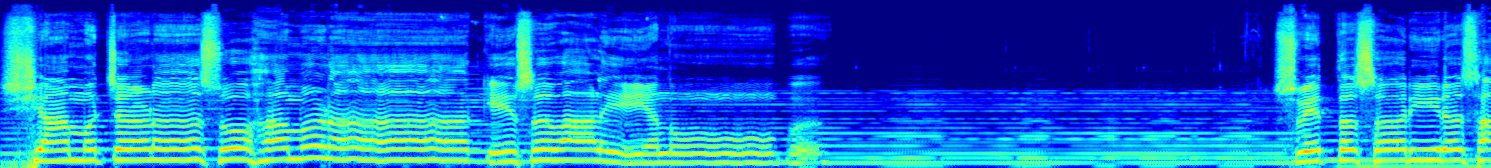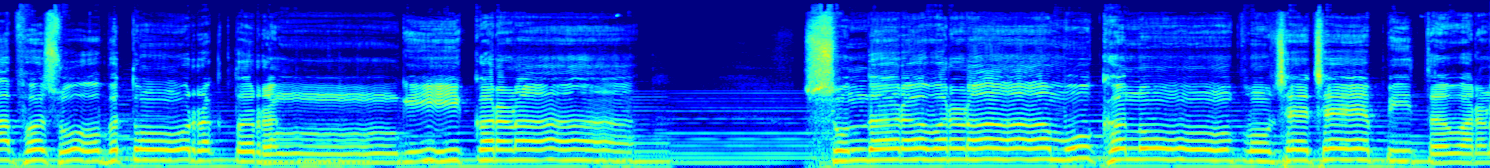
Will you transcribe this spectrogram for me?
શ્યામચરણ સોહામણા કેસવાળે અનુપ. શ્વેત શરીર સાફ શોભતું રક્ત રંગીકરણ. સુંદર વર્ણ મુખનું પૂછે છે પિત્ત વર્ણ.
